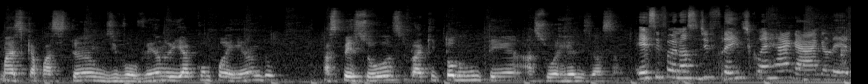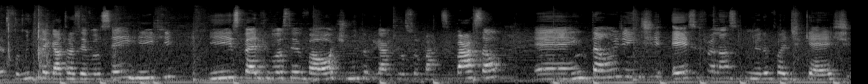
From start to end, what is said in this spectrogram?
mas capacitando, desenvolvendo e acompanhando as pessoas para que todo mundo tenha a sua realização. Esse foi o nosso de frente com o RH, galera. Foi muito legal trazer você, Henrique, e espero que você volte. Muito obrigada pela sua participação. É, então, gente, esse foi o nosso primeiro podcast.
